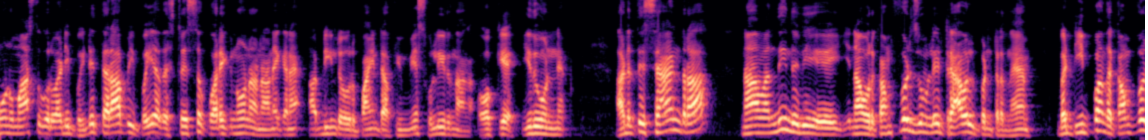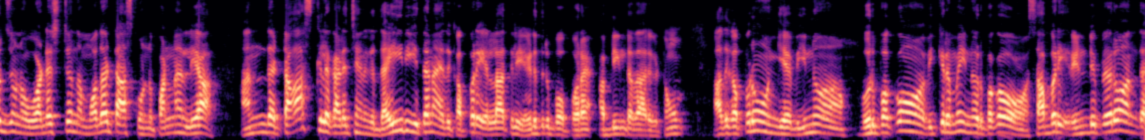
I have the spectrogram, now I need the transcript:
மூணு மாதத்துக்கு ஒரு வாட்டி போயிட்டு தெராப்பி போய் அதை ஸ்ட்ரெஸ்ஸை குறைக்கணும்னு நான் நினைக்கிறேன் அப்படின்ற ஒரு பாயிண்ட் ஆஃப் வியூமே சொல்லியிருந்தாங்க. ஓகே இது ஒன்று அடுத்து சாண்ட்ரா நான் வந்து இந்த நான் ஒரு கம்ஃபர்ட் ஜோன்லேயே ட்ராவல் பண்ணுறேன் பட் இப்போ அந்த கம்ஃபர்ட் ஜோனை உடச்சிட்டு அந்த மொதல் டாஸ்க் ஒன்று பண்ணேன் இல்லையா? அந்த டாஸ்கில் கிடைச்ச எனக்கு தைரியத்தை நான் இதுக்கப்புறம் எல்லாத்துலையும் எடுத்துகிட்டு போக போகிறேன் அப்படின்றதா இருக்கட்டும். அதுக்கப்புறம் இங்கே இன்னும் ஒரு பக்கம் விக்ரமே இன்னொரு பக்கம் சபரி ரெண்டு பேரும் அந்த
